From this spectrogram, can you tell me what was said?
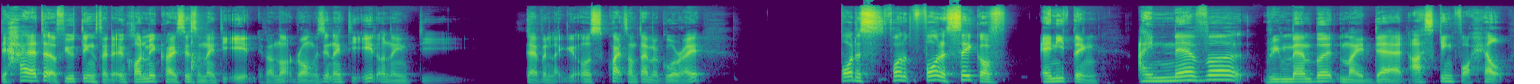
they highlighted a few things like the economic crisis of '98, if I'm not wrong. Is it '98 or '97? Like it was quite some time ago, right? For the for the, for the sake of anything, I never remembered my dad asking for help,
